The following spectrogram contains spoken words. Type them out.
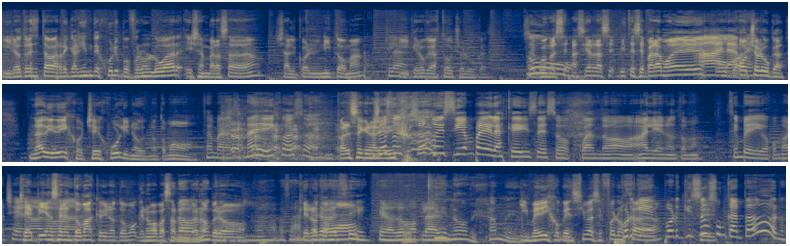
Y la otra vez estaba recaliente Juli, pues fueron a un lugar, ella embarazada, ya alcohol ni toma, Claro. y creo que gastó 8 lucas. O sea, Uh. cuando se- hacían las, viste, separamos, eh, Ah, la 8 re- lucas. Nadie dijo, che, Juli no, no tomó. ¿Nadie dijo eso? Parece que Yo nadie soy, dijo. yo soy siempre de las que dice eso cuando alguien no toma. Siempre digo, como che. Che, no, piensen no, en Tomás que hoy no tomó, que no va a pasar no, nunca, ¿no? Pero. no va a pasar. que no Pero tomó. Sí, que no tomó, ¿Por claro. qué no? Déjame. Y me dijo que encima se fue Porque, enojada. porque sos Sí. un catador.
